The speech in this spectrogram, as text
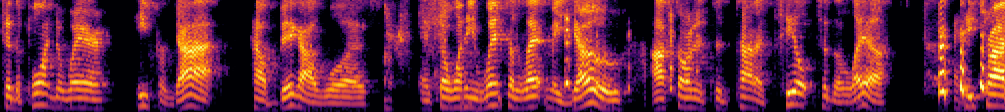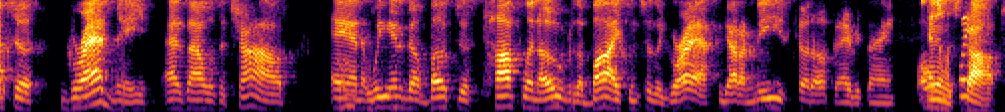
to the point to where he forgot how big I was, and so when he went to let me go, I started to kind of tilt to the left, and he tried to grab me as I was a child. Oh. And we ended up both just toppling over the bike into the grass and got our knees cut up and everything. Oh and then we stopped.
